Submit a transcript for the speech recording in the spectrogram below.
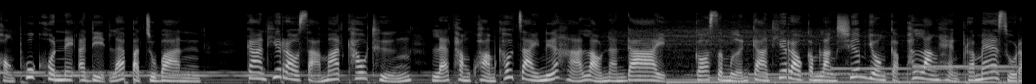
ของผู้คนในอดีตและปัจจุบัน การที่เราสามารถเข้าถึง และทำความเข้าใจเนื้อหาเหล่านั้นได้ ก็เสมือนการที่เรากำลังเชื่อมโยงกับพลังแห่งพระแม่สุร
